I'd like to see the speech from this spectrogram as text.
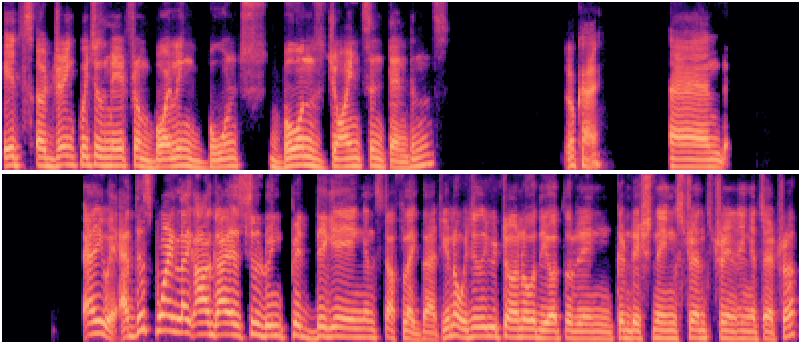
It's a drink which is made from boiling bones, bones, joints, and tendons. Okay. And anyway, at this point, like our guy is still doing pit digging and stuff like that, you know, which is you turn over the earth ring, conditioning, strength training, etc.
